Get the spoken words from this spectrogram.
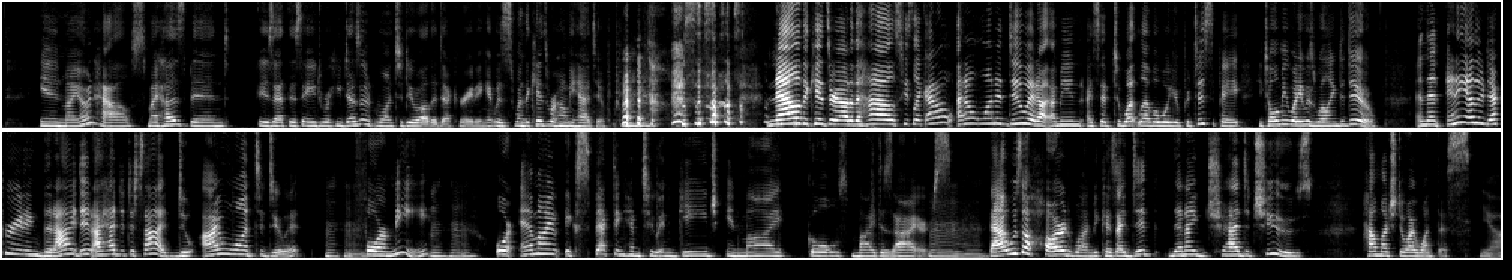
in my own house, my husband is at this age where he doesn't want to do all the decorating. It was when the kids were home he had to. now the kids are out of the house. He's like, I don't I don't want to do it. I, I mean, I said, to what level will you participate? He told me what he was willing to do. And then any other decorating that I did, I had to decide, do I want to do it Mm-hmm. for me? Mm-hmm. Or am I expecting him to engage in my goals, my desires? Mm. That was a hard one because I did, then I had to choose how much do I want this? Yeah.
